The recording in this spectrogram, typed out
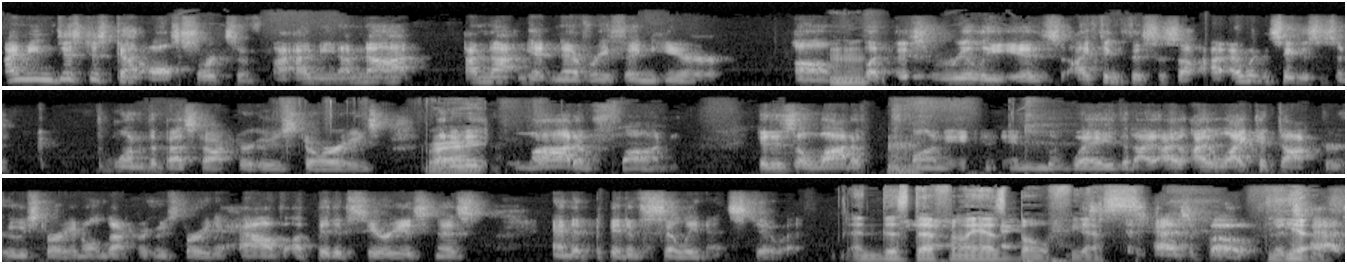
I mean, just just got all sorts of. I, I mean, I'm not I'm not getting everything here, um, Mhm. but this really is. I think this is. A, I I wouldn't say this is a one of the best Doctor Who stories, but it is a lot of fun. It is a lot of fun in, in the way that I, I, I like a Doctor Who story, an old Doctor Who story, to have a bit of seriousness and a bit of silliness to it. And this definitely has both. Yes. This has both. This Yeah. has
